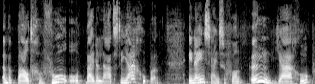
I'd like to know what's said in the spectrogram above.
een bepaald gevoel op bij de laatste jaargroepen. Ineens zijn ze van een jaargroep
